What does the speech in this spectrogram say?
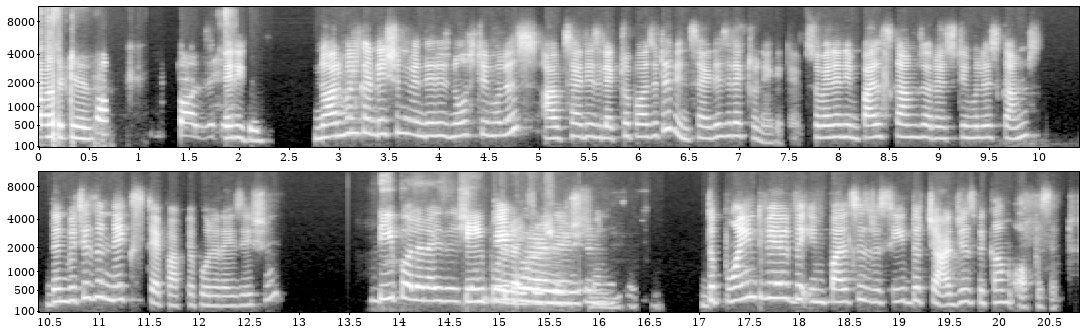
Positive. Very good. Normal condition when there is no stimulus, outside is electropositive, inside is electronegative. So when an impulse comes or a stimulus comes, then which is the next step after polarization? Depolarization. Depolarization. The point where the impulses receive the charges become opposite.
